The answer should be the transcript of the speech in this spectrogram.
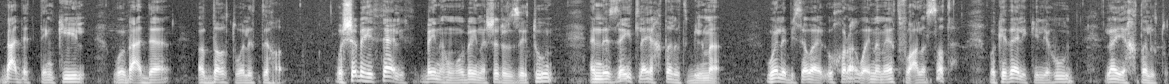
بعد التنكيل وبعد الضغط والاضطهاد. والشبه الثالث بينهم وبين شجر الزيتون أن الزيت لا يختلط بالماء ولا بسوائل أخرى وإنما يطفو على السطح وكذلك اليهود لا يختلطوا.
